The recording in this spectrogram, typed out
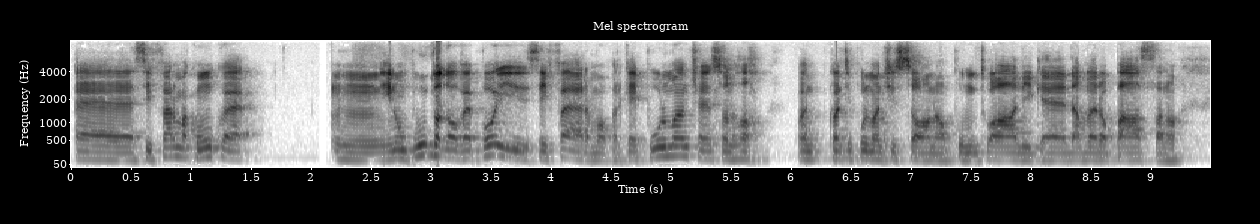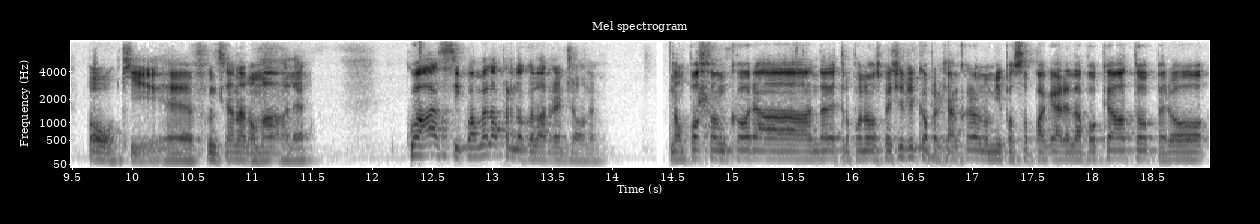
Eh, si ferma comunque mm, in un punto dove poi sei fermo perché i pullman ce ne sono quanti pullman ci sono puntuali che davvero passano? Pochi, eh, funzionano male. Qua sì, qua me la prendo con la regione. Non posso ancora andare troppo nello specifico perché ancora non mi posso pagare l'avvocato, però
